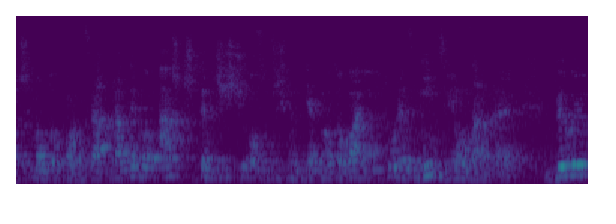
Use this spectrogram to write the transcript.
trzymał do końca. Dlatego aż 40 osób żeśmy zdiagnozowali, które z nim związane były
